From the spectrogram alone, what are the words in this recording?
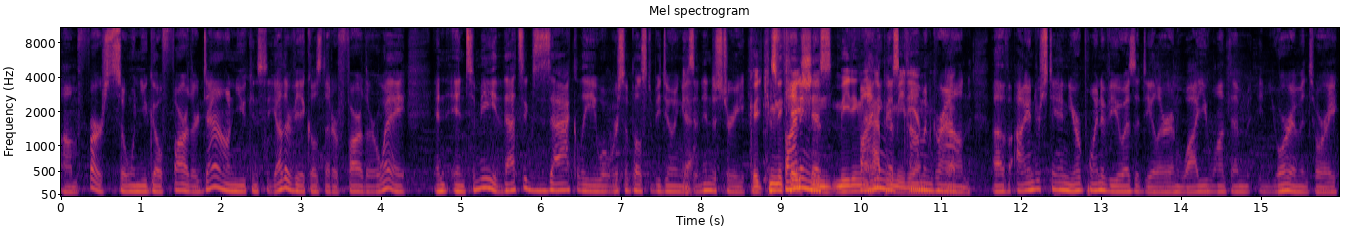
um, first. So when you go farther down, you can see other vehicles that are farther away. And and to me, that's exactly what we're supposed to be doing as an industry. Good is finding communication, this- meeting the happy this medium. common Yep. ground of I understand your point of view as a dealer and why you want them in your inventory.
